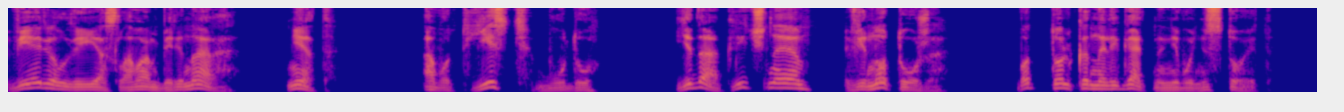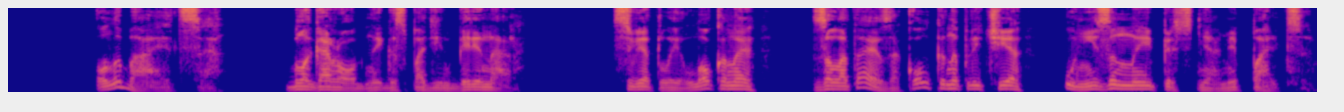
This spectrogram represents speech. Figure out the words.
Верил ли я словам Беринара? Нет. А вот есть буду. Еда отличная, вино тоже. Вот только налегать на него не стоит. Улыбается. Благородный господин Беринар. Светлые локоны, золотая заколка на плече, унизанные перстнями пальцы.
